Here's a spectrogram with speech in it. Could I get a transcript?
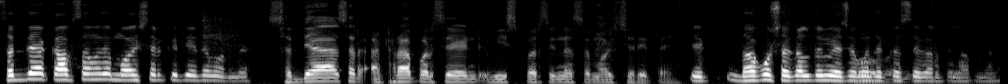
सध्या कापसामध्ये मॉइश्चर किती येते म्हटलं? सध्या सर अठरा पर्सेंट वीस पर्सेंट असं मॉइश्चर येत आहे एक दाखवू शकाल तुम्ही याच्यामध्ये हो, हो. कसे करतील आपल्याला?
